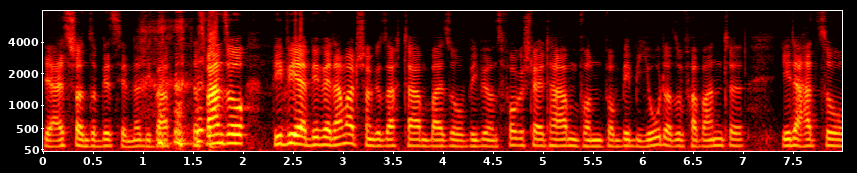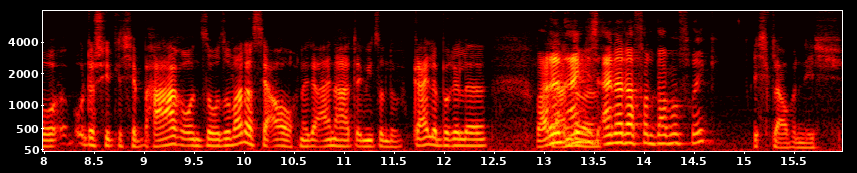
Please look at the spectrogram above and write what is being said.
Ja, ist schon so ein bisschen, ne? War, das waren so, wie wir, wie wir damals schon gesagt haben, bei so, wie wir uns vorgestellt haben, von, von Baby Yoda, so Verwandte. Jeder hat so unterschiedliche Haare und so. So war das ja auch, ne? Der eine hat irgendwie so eine geile Brille. War denn andere- eigentlich einer davon Babu Frick? Ich glaube nicht.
